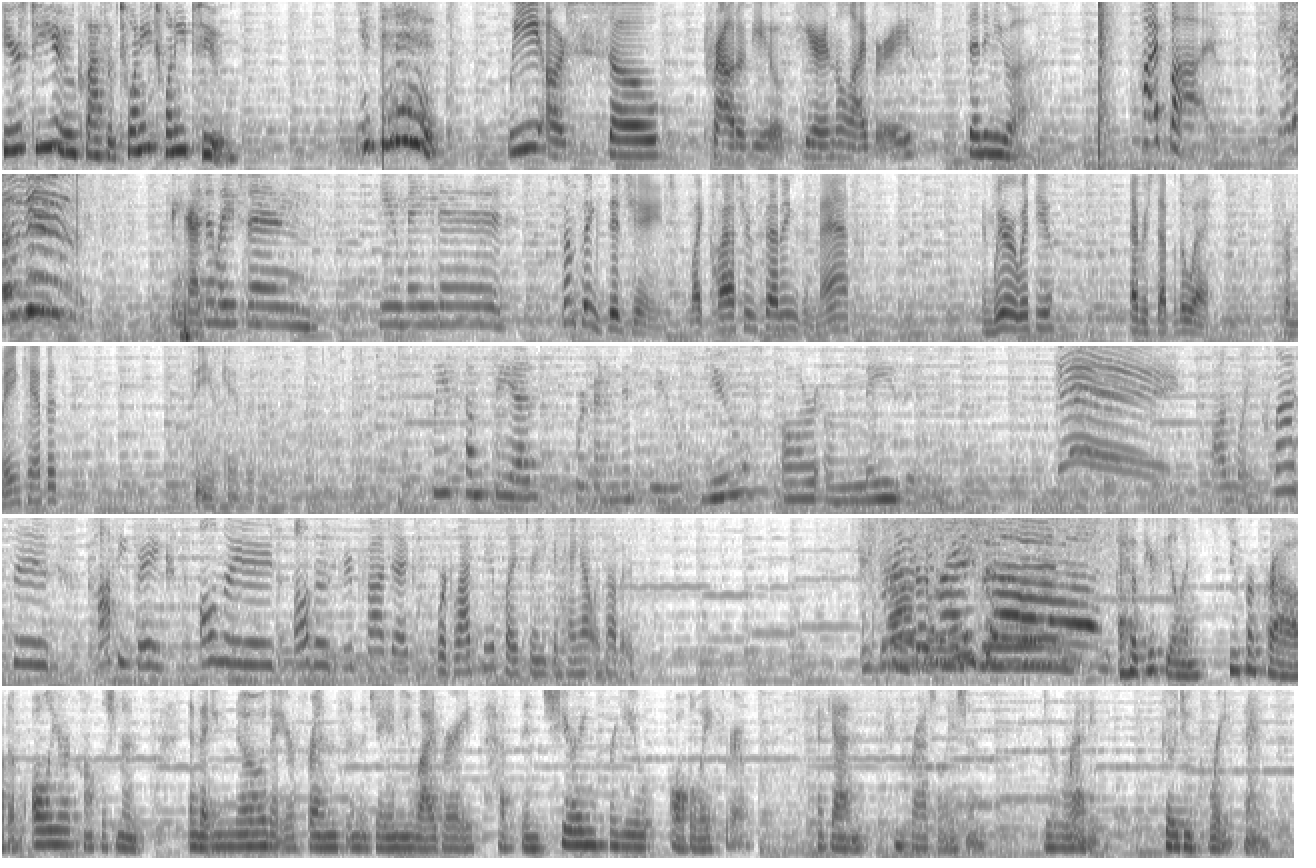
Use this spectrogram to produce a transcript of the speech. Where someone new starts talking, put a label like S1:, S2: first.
S1: Here's to you, class of 2022.
S2: You did it!
S3: We are so proud of you here in the libraries.
S4: Sending you a high five.
S3: Go, Go Dukes!
S2: Congratulations! You made it!
S5: Some things did change, like classroom settings and masks.
S6: And we were with you every step of the way, from main campus to East Campus.
S7: Please come see us. We're gonna miss you.
S1: You are amazing.
S3: Yay! Online classes, coffee breaks, all-nighters, all those group projects.
S8: We're glad to be a place where you can hang out with others.
S9: Congratulations!
S10: I hope you're feeling super proud of all your accomplishments and that you know that your friends in the JMU libraries have been cheering for you all the way through. Again, congratulations. You're ready. Go do great things.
